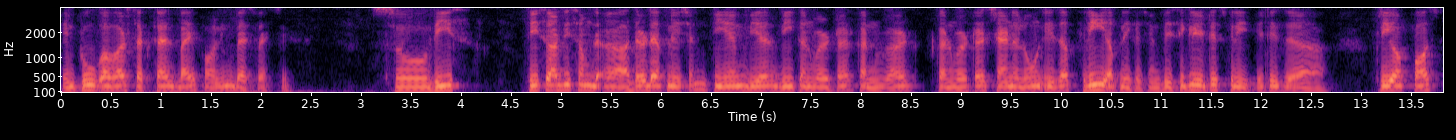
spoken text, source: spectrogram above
Improve our success by following best practices. So these these are the some uh, other definition. VMware converter convert converter standalone is a free application. Basically, it is free. It is uh, free of cost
